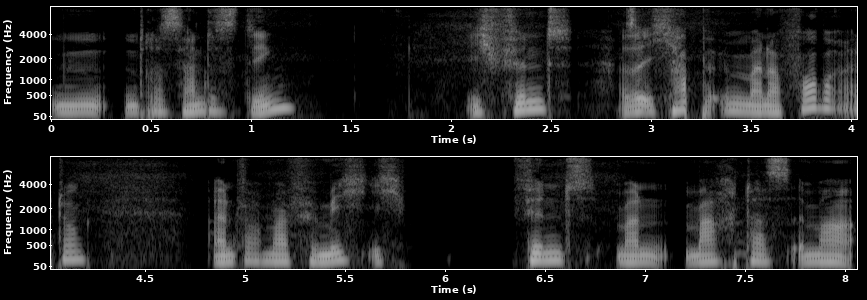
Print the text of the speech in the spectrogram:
ein interessantes Ding. Ich finde, also ich habe in meiner Vorbereitung einfach mal für mich, ich finde, man macht das immer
